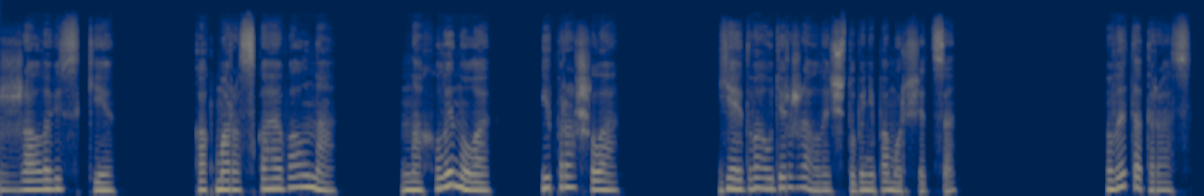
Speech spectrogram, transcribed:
сжала виски, как морская волна, нахлынула и прошла. Я едва удержалась, чтобы не поморщиться. В этот раз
